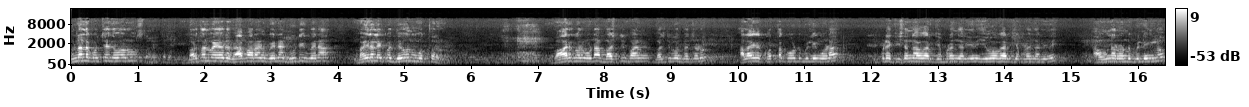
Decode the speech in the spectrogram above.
ఊళ్ళలోకి వచ్చేది ఎవరు? భర్తలు పోయినా వ్యాపారానికి పోయినా డ్యూటీకి పోయినా మహిళలు ఎక్కువ దేవుని మొత్తారు వారి కొరకు కూడా బస్ డిపాన్ బస్ డిపోని పెంచడం అలాగే కొత్త కోర్టు బిల్డింగ్ కూడా ఇప్పుడే కిషన్ రావు గారికి చెప్పడం జరిగింది ఈవో గారికి చెప్పడం జరిగింది. ఆ ఉన్న రెండు బిల్డింగ్లో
